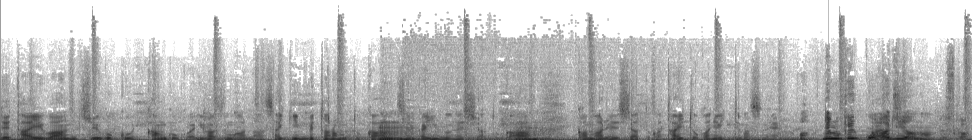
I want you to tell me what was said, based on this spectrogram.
で台湾中国韓国は言わずもがな最近ベトナムとか、うん、それからインドネシアとか、うん、マレーシアとかタイとかには行ってますね。あでも結構アジアなんですか、はい、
